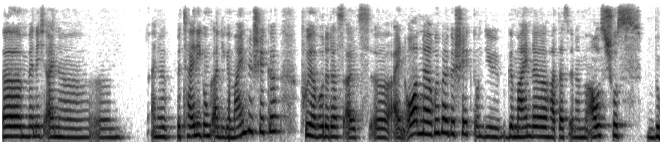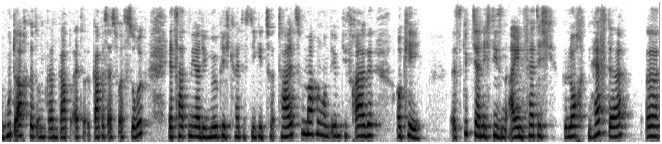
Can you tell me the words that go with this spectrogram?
Ähm, wenn ich eine ähm, eine Beteiligung an die Gemeinde schicke. Früher wurde das als äh, ein Ordner rübergeschickt und die Gemeinde hat das in einem Ausschuss begutachtet und dann gab, gab es etwas zurück. Jetzt hatten wir ja die Möglichkeit, es digital zu machen und eben die Frage, okay, es gibt ja nicht diesen einen fertig gelochten Hefter. Äh,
